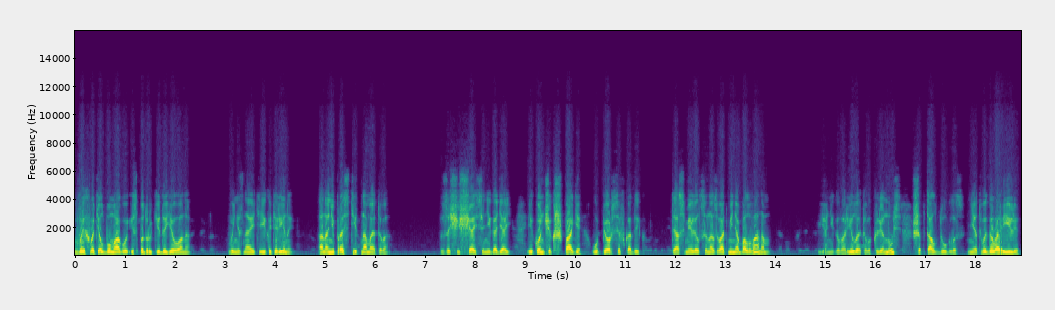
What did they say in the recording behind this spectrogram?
выхватил бумагу из-под руки Деиона. «Вы не знаете Екатерины. Она не простит нам этого». «Защищайся, негодяй!» И кончик шпаги уперся в кадык. «Ты осмелился назвать меня болваном?» «Я не говорил этого, клянусь», — шептал Дуглас. «Нет, вы говорили».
